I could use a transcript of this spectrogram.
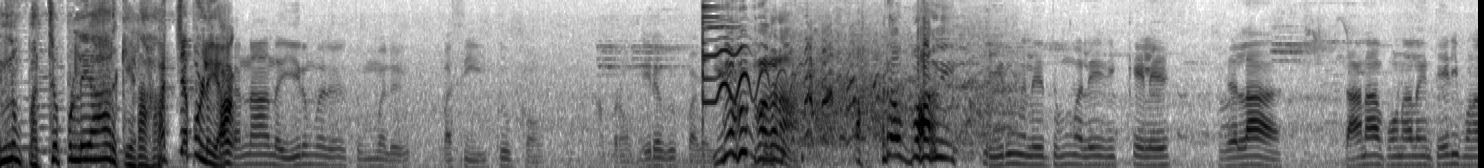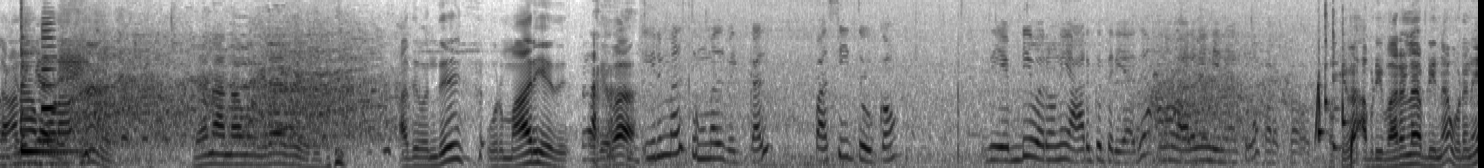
இன்னும் பச்சை புள்ளையா இருக்கேடா. பச்சை புள்ளையா? கண்ணா அந்த இருமல் தும்மல் பசி தூக்கம் அப்புறம் இரவு பகல். இரவு பகலா? அட பாவி. இருமல் தும்மல் விக்கல் இதெல்லாம் தானா போனாலும் தேடி போனாலும் தானா போனா வேணாம் விடாது. அது வந்து ஒரு மாறியது ஓகேவா? இருமல் தும்மல் வெக்கல் பசி தூக்கம் இது எப்படி வரும்னு யாருக்கும் தெரியாது. ஆனால் வர வேண்டிய நேரத்தில் கரெக்டாக வரும். ஓகேவா அப்படி வரல அப்படின்னா உடனே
